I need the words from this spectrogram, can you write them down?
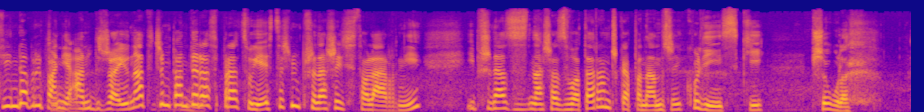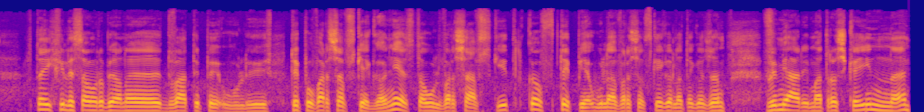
Dzień dobry panie Andrzeju. Nad czym pan teraz pracuje? Jesteśmy przy naszej stolarni i przy nas nasza złota rączka, pan Andrzej Kuliński. Przy ulach. W tej chwili są robione dwa typy ul. Typu warszawskiego. Nie jest to ul warszawski, tylko w typie ula warszawskiego, dlatego że wymiary ma troszkę inne,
